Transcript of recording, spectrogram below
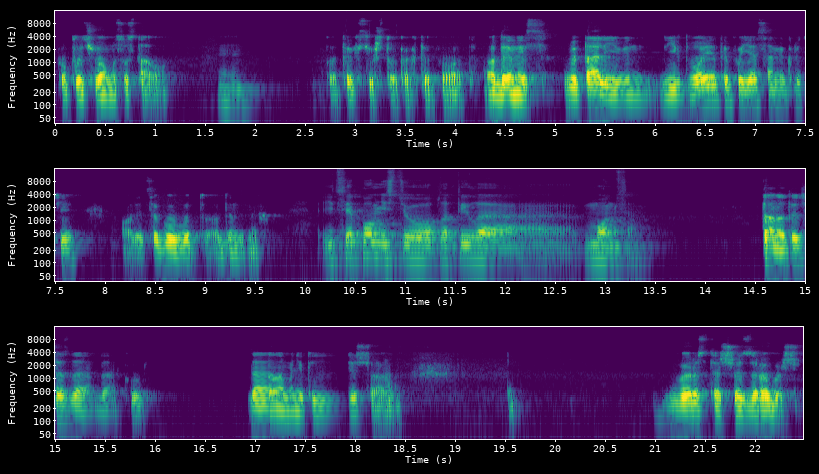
по плечовому суставу. Угу. по тих всіх штуках. Типу, от. Один із в Італії, він їх двоє, типу, є самі круті. От, і це був от один з них. І це повністю оплатила е, Монса. Та, на той час, да, да, клуб. Дала мені тоді, що виростеш щось заробиш,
